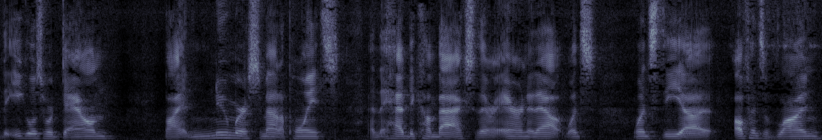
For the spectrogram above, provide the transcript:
The Eagles were down by a numerous amount of points, and they had to come back, so they were airing it out. Once once the uh, offensive line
